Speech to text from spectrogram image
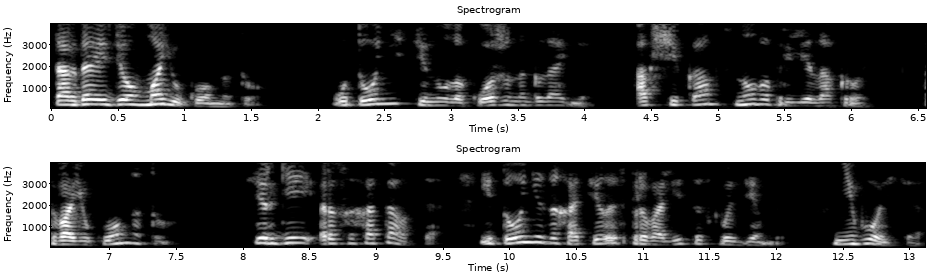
Тогда идем в мою комнату. У Тони стянула кожу на голове, а к щекам снова прилила кровь. В твою комнату? Сергей расхохотался, и Тони захотелось провалиться сквозь землю. Не бойся,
